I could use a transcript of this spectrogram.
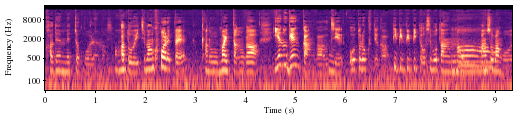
家電めっちゃ壊れます。あ。あと一番壊れたあの参ったのが家の玄関がうちオートロックっていうかピピピピって押しボタンのうん暗証番号を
